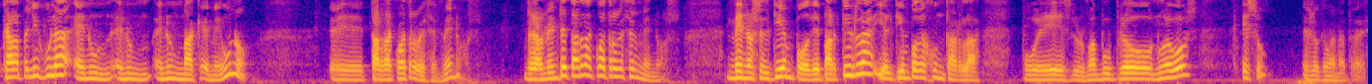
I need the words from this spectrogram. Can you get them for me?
cada película en un, en un, en un Mac M1. Eh, tarda cuatro veces menos. Realmente tarda cuatro veces menos. Menos el tiempo de partirla y el tiempo de juntarla. Pues los MacBook Pro nuevos, eso es lo que van a traer.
